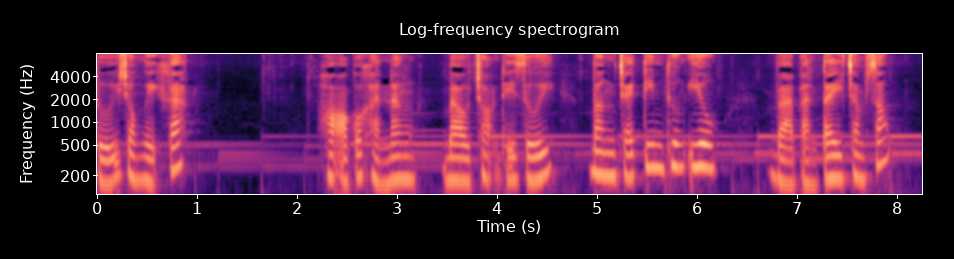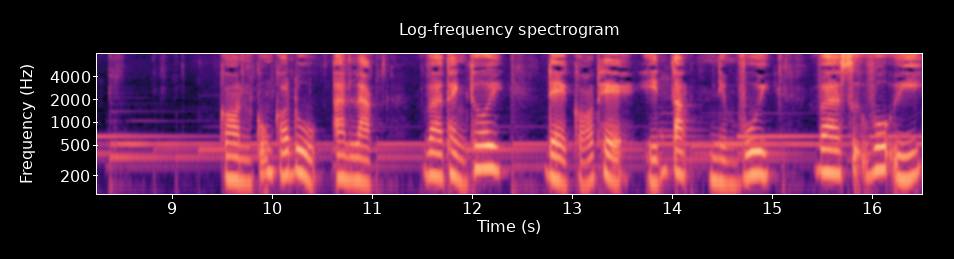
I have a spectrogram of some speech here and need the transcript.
tới cho người khác. Họ có khả năng bao trọn thế giới bằng trái tim thương yêu và bàn tay chăm sóc. Còn cũng có đủ an lạc và thành thơi để có thể hiến tặng niềm vui và sự vô úy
